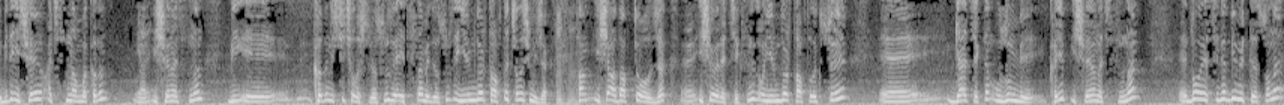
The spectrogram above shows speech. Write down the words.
E, bir de işveren açısından bakalım. Yani işveren açısından bir e, kadın işçi çalıştırıyorsunuz ve istihdam ediyorsunuz. E, 24 hafta çalışmayacak. Tam işe adapte olacak. E, işi öğreteceksiniz. O 24 haftalık süre e, gerçekten uzun bir kayıp işveren açısından. E, dolayısıyla bir müddet sonra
